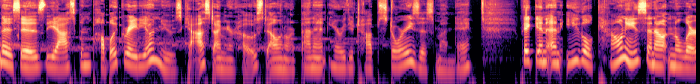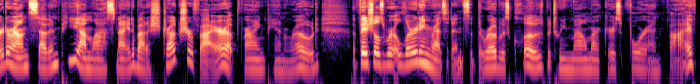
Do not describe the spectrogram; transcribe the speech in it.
This is the Aspen Public Radio newscast. I'm your host, Eleanor Bennett, here with your top stories this Monday. Pitkin and Eagle counties sent out an alert around 7 p.m. last night about a structure fire up Frying Pan Road. Officials were alerting residents that the road was closed between mile markers 4 and 5.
